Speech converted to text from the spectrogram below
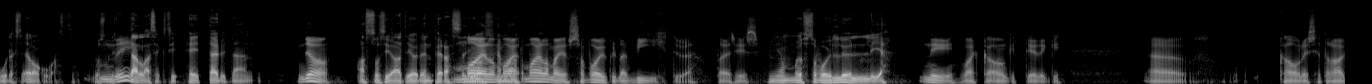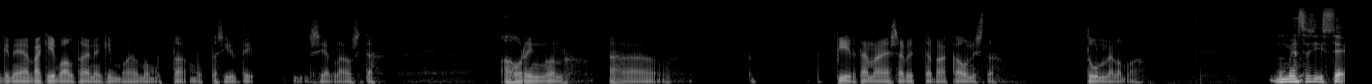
uudessa elokuvassa, jos niin. nyt tällaiseksi heittäydytään Joo. assosiaatioiden perässä Maailma, ma- maailma, jossa voi kyllä viihtyä. Tai siis, ja jossa voi lölliä. Niin, vaikka onkin tietenkin äh, kaunis ja traaginen ja väkivaltainenkin maailma, mutta, mutta silti siellä on sitä auringon ää, piirtämää ja sävyttämää kaunista tunnelmaa. Mun mielestä siis se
